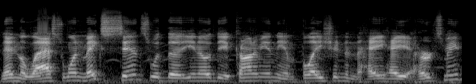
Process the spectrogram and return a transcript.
than the last one. Makes sense with the, you know, the economy and the inflation and the hey, hey, it hurts me.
